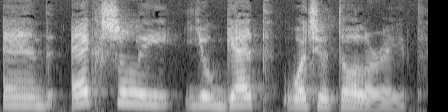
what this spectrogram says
And actually, you get what you tolerate.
